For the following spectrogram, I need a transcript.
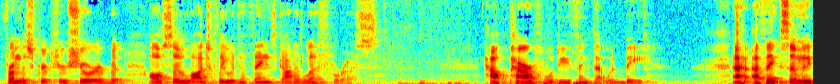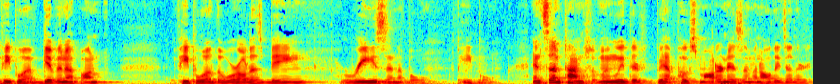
from the Scripture, sure, but also logically with the things God has left for us. How powerful do you think that would be? I, I think so many people have given up on people of the world as being reasonable people. Mm-hmm. And sometimes when we, there's- we have postmodernism and all these other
